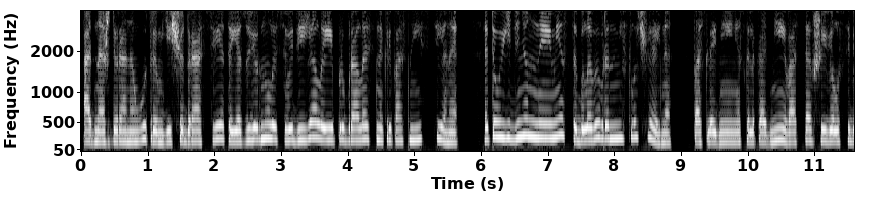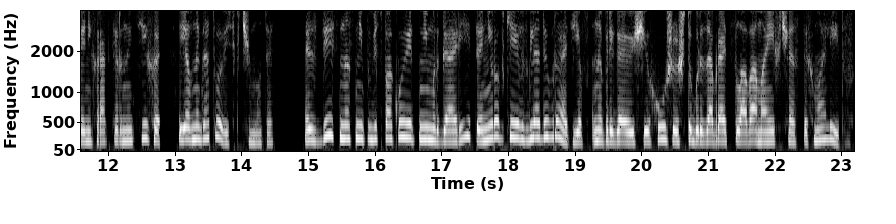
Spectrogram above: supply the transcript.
Однажды рано утром, еще до рассвета, я завернулась в одеяло и пробралась на крепостные стены. Это уединенное место было выбрано не случайно. Последние несколько дней восставший вел себя нехарактерно тихо, явно готовясь к чему-то. Здесь нас не побеспокоит ни Маргарита, ни робкие взгляды братьев, напрягающих уши, чтобы разобрать слова моих частых молитв.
